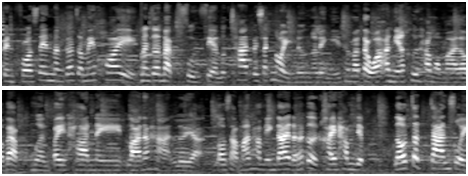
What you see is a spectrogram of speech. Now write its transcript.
เป็นฟรอเซนมันก็จะไม่ค่อย มันจะแบบสูญเสียรสชาติไปสักหน่อยนึงอะไรอย่างงี้ใช่ไหมแต่ว่าอันเนี้ยคือทำออกมาแล้วแบบเหมือนไปทานในร้านอาหารเลยอะเราสามารถทำเองได้แต่ถ้าเกิดใครทำเด็บแล้วจัดจานสวย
